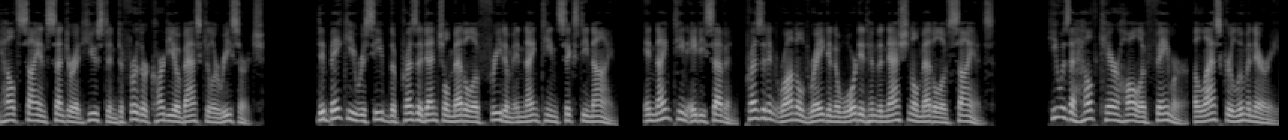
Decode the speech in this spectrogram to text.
Health Science Center at Houston to further cardiovascular research. DeBakey received the Presidential Medal of Freedom in 1969. In 1987, President Ronald Reagan awarded him the National Medal of Science. He was a Health Care Hall of Famer, a Lasker luminary,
